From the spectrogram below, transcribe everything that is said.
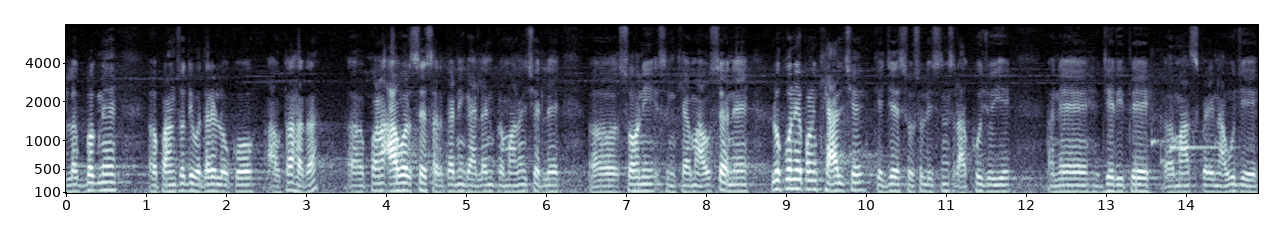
લગભગ ને પાંચસોથી વધારે લોકો આવતા હતા. પણ આ વર્ષે સરકારની ગાઈડલાઈન પ્રમાણે છે એટલે સોની સંખ્યામાં આવશે અને લોકોને પણ ખ્યાલ છે કે જે સોશિયલ ડિસ્ટન્સ રાખવું જોઈએ અને જે રીતે માસ્ક પહેરીને આવવું જોઈએ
